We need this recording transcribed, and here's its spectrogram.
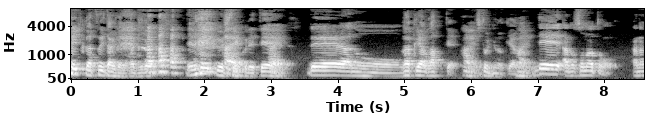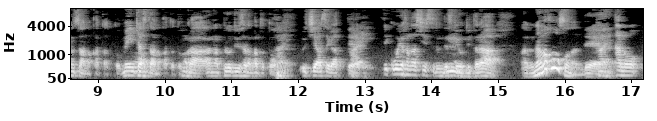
メイクがついたみたいな感じで。で、メイクしてくれて、はいで、あのー楽屋があって、はい一人の楽屋が。はいで、あの、その後、アナウンサーの方と、メインキャスターの方とか、あの、プロデューサーの方とはい。打ち合わせがあって、はい。で、こういう話するんですけどうんって言ったら、あの、生放送なんで、はいあの、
